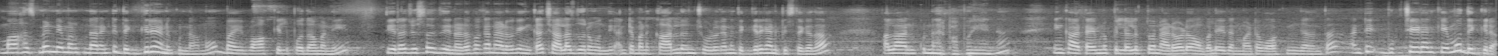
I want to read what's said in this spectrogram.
మా హస్బెండ్ ఏమనుకున్నారంటే దగ్గరే అనుకున్నాము బై వాక్ వెళ్ళిపోదామని. తీరా చూస్తే అది నడవక నడవక ఇంకా చాలా దూరం ఉంది. అంటే మన కార్లో చూడగానే దగ్గరగా అనిపిస్తుంది కదా. అలా అనుకున్నారు పాపం ఆయన ఇంకా ఆ టైంలో పిల్లలతో నడవడం అవ్వలేదన్నమాట వాకింగ్ అదంతా. అంటే బుక్ చేయడానికి ఏమో దగ్గర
